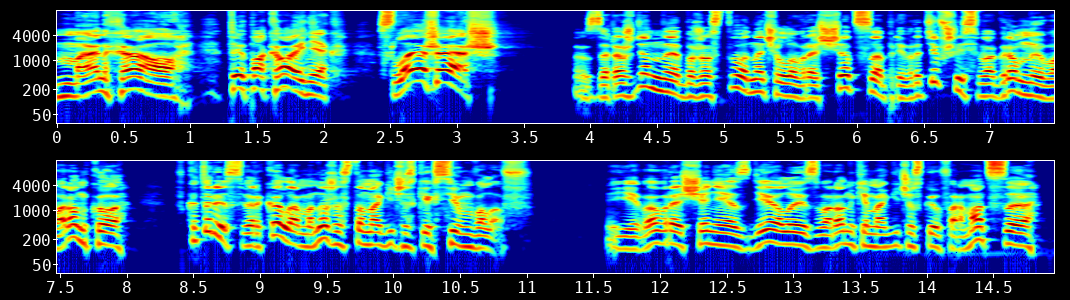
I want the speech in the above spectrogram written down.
«Мэнхао, ты покойник! Слышишь?» Зарожденное божество начало вращаться, превратившись в огромную воронку, в которой сверкало множество магических символов. Его вращение сделало из воронки магическую формацию —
